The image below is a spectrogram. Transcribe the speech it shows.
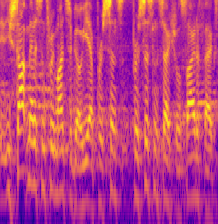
you stopped medicine three months ago, you have persistent, persistent sexual side effects.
